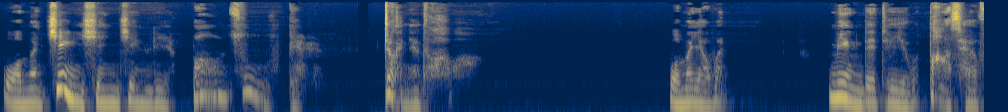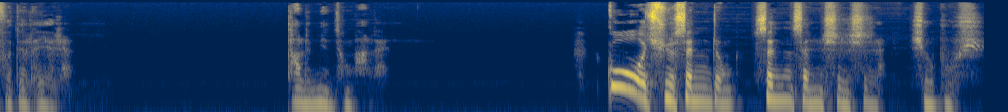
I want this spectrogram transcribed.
我们尽心尽力帮助别人，这个念头好啊！我们要问：命里头有大财富的那些人，他的命从哪来？过去生中，生生世世修布施，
